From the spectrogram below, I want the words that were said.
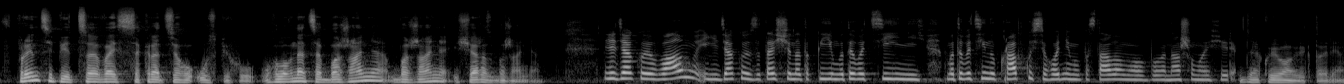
В принципі, це весь секрет цього успіху. Головне це бажання, бажання і ще раз бажання. Я дякую вам і дякую за те, що на такій мотиваційній мотиваційну крапку сьогодні ми поставимо в нашому ефірі. Дякую вам, Вікторія.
